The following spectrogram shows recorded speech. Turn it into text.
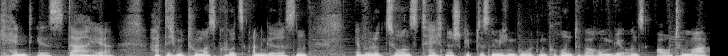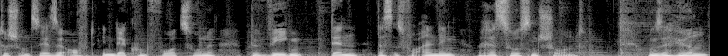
kennt ihr es daher. Hatte ich mit Thomas kurz angerissen. Evolutionstechnisch gibt es nämlich einen guten Grund, warum wir uns automatisch und sehr, sehr oft in der Komfortzone bewegen. Denn das ist vor allen Dingen ressourcenschonend. Unser Hirn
